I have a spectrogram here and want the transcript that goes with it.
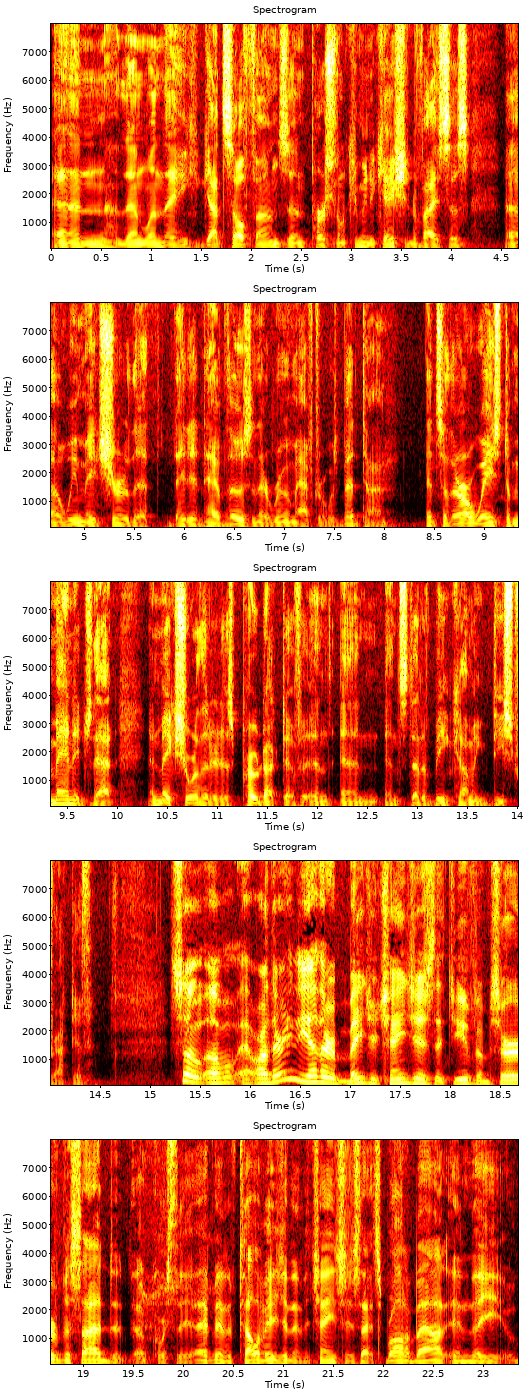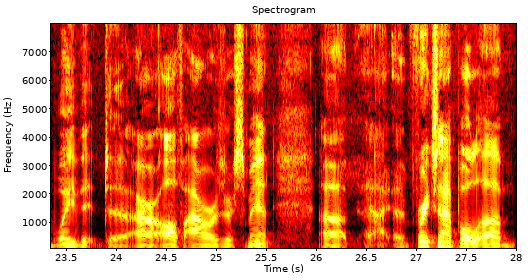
And then when they got cell phones and personal communication devices, uh, we made sure that they didn't have those in their room after it was bedtime. And so there are ways to manage that and make sure that it is productive and, and instead of becoming destructive. So, uh, are there any other major changes that you've observed beside, of course, the advent of television and the changes that's brought about in the way that uh, our off hours are spent? Uh, for example, um,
